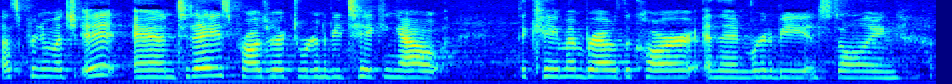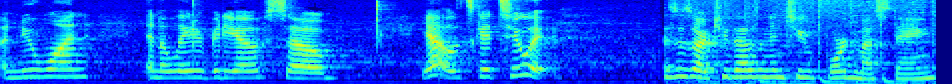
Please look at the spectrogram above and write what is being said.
that's pretty much it. And today's project we're going to be taking out the K member out of the car and then we're going to be installing a new one in a later video. So yeah, let's get to it. This is our 2002 Ford Mustang.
